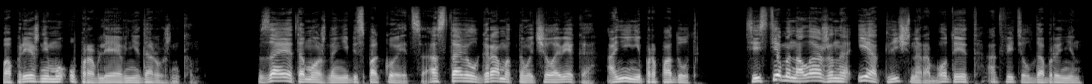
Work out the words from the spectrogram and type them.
по-прежнему управляя внедорожником. «За это можно не беспокоиться. Оставил грамотного человека. Они не пропадут. Система налажена и отлично работает», — ответил Добрынин.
